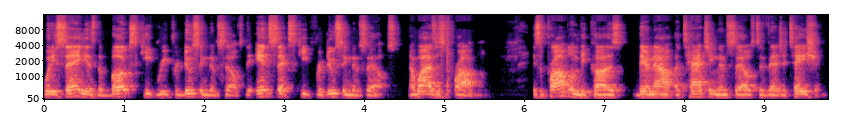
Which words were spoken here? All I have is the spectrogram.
what he's saying is the bugs keep reproducing themselves, the insects keep producing themselves. Now, why is this a problem? It's a problem because they're now attaching themselves to vegetation.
